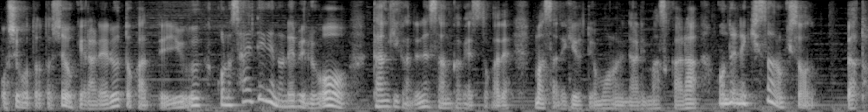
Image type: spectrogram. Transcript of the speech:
お仕事として受けられるとかっていう、この最低限のレベルを短期間でね、3ヶ月とかでマスターできるというものになりますから、本当にね、基礎の基礎だと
